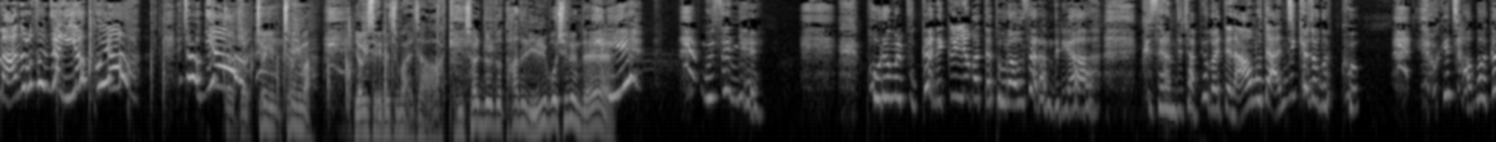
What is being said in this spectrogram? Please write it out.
마누로 선장 이혁구요! 저기요! 저, 저, 정임, 정임아 여기서 이러지 말자 경찰들도 다들 일 보시는데 무슨 일? 보름을 북한에 끌려갔다 돌아온 사람들이야. 그 사람들 잡혀갈 땐 아무도 안 지켜줘 놓고 이렇게 잡아가?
